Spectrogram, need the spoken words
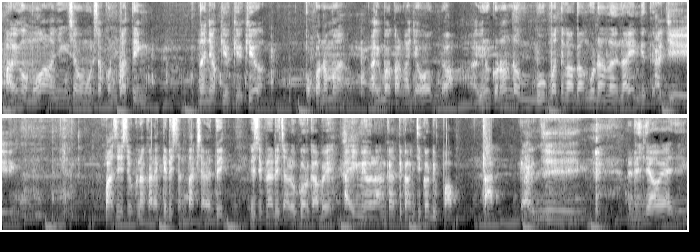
ayo ngomong anjing sama mau sakun cutting nanya kieu kieu kieu pokoknya mah ayo bakal ngajawab dah. Ayo konon dah buk mah tengah ganggu dan lain-lain gitu. Anjing. Pas isukna karek disentak saeutik isukna dicalukur kabeh. Aing miheulan ka tukang cikur di pap tak. Anjing. Didinya we anjing.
